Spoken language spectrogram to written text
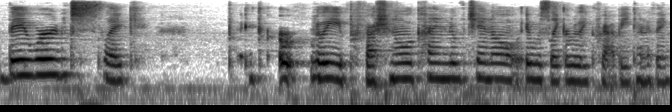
they weren't like a really professional kind of channel. It was like a really crappy kind of thing.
